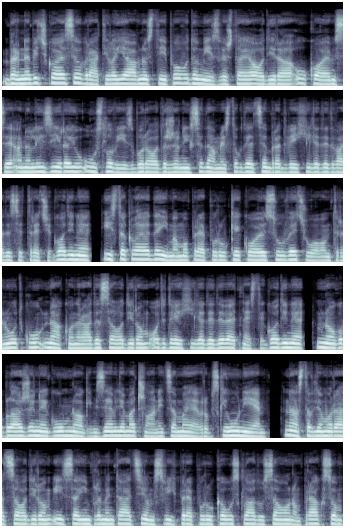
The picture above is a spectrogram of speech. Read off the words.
Brnabić koja se obratila javnosti povodom izveštaja Odira u kojem se analiziraju uslovi izbora održanih 17. decembra 2023. godine, istakla je da imamo preporuke koje su već u ovom trenutku, nakon rada sa Odirom od 2019. godine, mnogo blaže nego u mnogim zemljama članicama Evropske unije. Nastavljamo rad sa Odirom i sa implementacijom svih preporuka u skladu sa onom praksom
